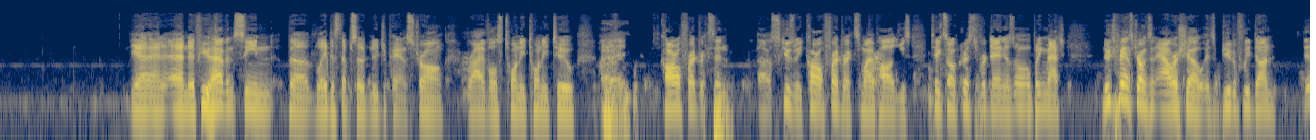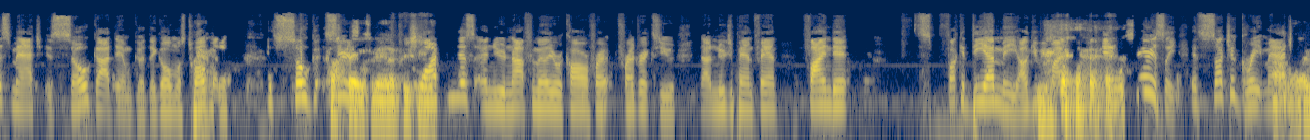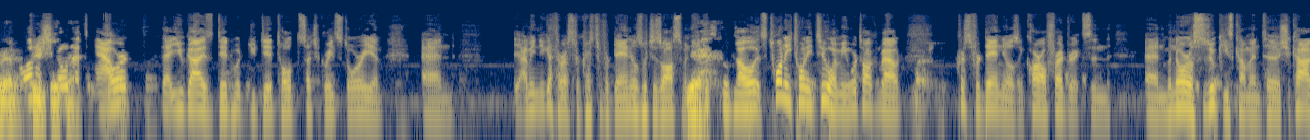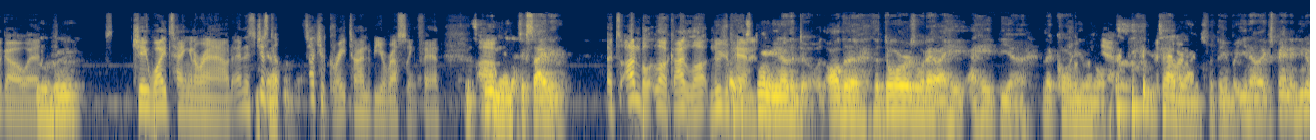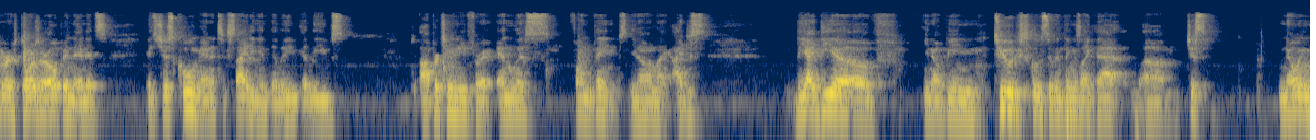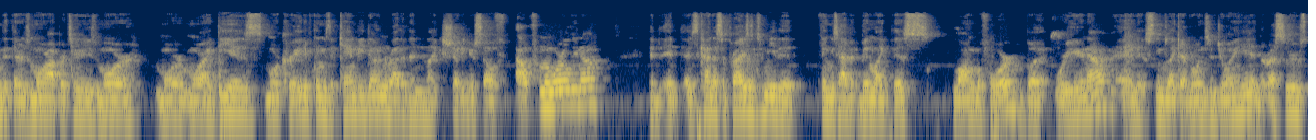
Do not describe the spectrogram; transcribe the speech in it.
Yeah, and, and if you haven't seen the latest episode, New Japan Strong Rivals 2022, uh, Carl Fredrickson, uh, excuse me, Carl Fredericks, my apologies, takes on Christopher Daniels opening match. New Japan Strong's an hour show. It's beautifully done. This match is so goddamn good. They go almost 12 minutes. It's so good. Oh, Seriously, thanks, man. I appreciate it. watching this and you're not familiar with Carl Fre- Fredericks, you not a New Japan fan, find it. Fucking DM me. I'll give you my. seriously, it's such a great match. Oh, man, I want a show that. that's an hour that you guys did what you did, told such a great story, and and I mean, you got the rest for Christopher Daniels, which is awesome. And Yeah. can still go. It's 2022. I mean, we're talking about Christopher Daniels and Carl Fredericks and and Minoru Suzuki's coming to Chicago and Mhm. Jay White's hanging around, and it's just Yeah. such a great time to be a wrestling fan. It's cool, Um, man. It's exciting. It's unbelievable. Look, I love New Japan. you know the do- all the the doors or whatever. I hate I hate the uh the corny little Yeah. taglines for thing, but you know, expanded universe doors are open, and it's it's just cool, man. It's exciting, and it, it leaves opportunity for endless fun things, you know. And like I just the idea of you know being too exclusive and things like that, um, just knowing that there's more opportunities, more more more ideas, more creative things that can be done rather than like shutting yourself out from the world, you know. It, it, it's kind of surprising to me that things haven't been like this long before, but we're here now, and it seems like everyone's enjoying it, and the wrestlers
